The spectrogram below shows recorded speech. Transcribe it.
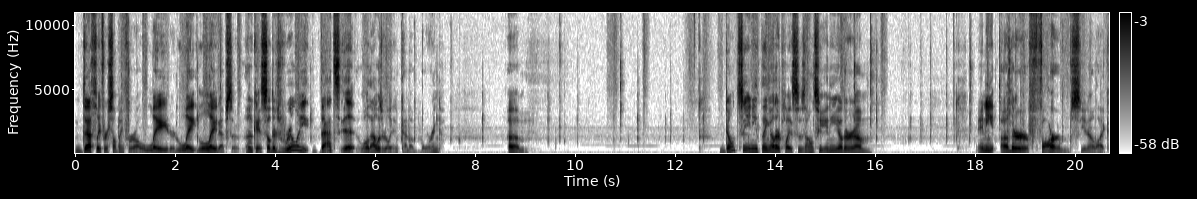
Definitely for something for a later, late, late episode. Okay, so there's really, that's it. Well, that was really kind of boring. Um, don't see anything other places. I don't see any other, um, any other farms, you know, like...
